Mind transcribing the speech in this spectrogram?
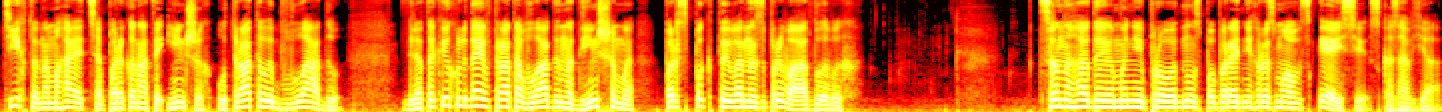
Ті, хто намагається переконати інших, утратили б владу. Для таких людей втрата влади над іншими перспектива не з привабливих. Це нагадує мені про одну з попередніх розмов з Кейсі, сказав я.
